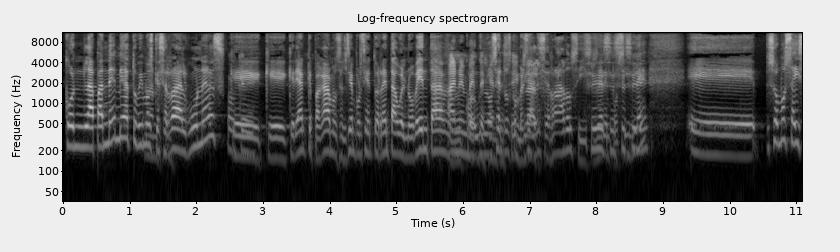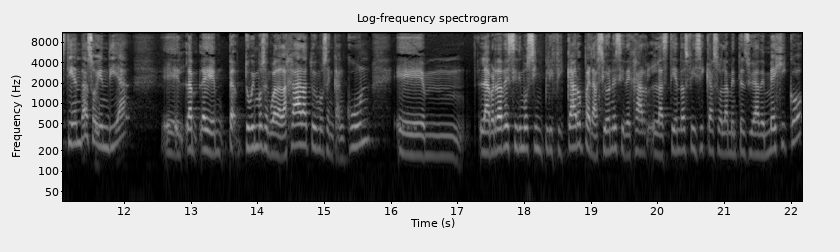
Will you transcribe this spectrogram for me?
con la pandemia tuvimos Bueno, que cerrar algunas que, querían que pagáramos el 100% de renta o el 90%, Ay, no con los gente, centros sí, comerciales claro. cerrados y Sí, pues era sí, imposible. sí. Eh, somos seis tiendas hoy en día. Eh, la- eh, tuvimos en Guadalajara, tuvimos en Cancún. La verdad decidimos simplificar operaciones y dejar las tiendas físicas solamente en Ciudad de México,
